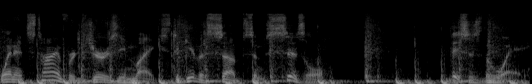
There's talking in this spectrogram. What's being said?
When it's time for Jersey Mike's to give a sub some sizzle, this is the way.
